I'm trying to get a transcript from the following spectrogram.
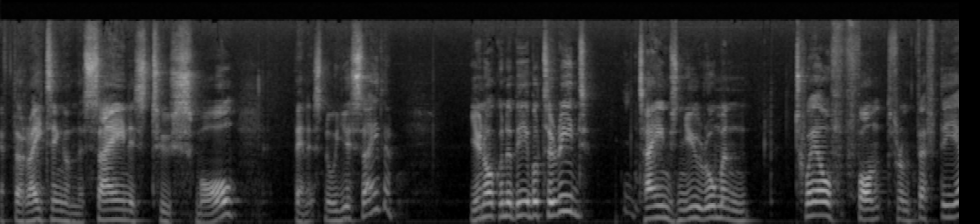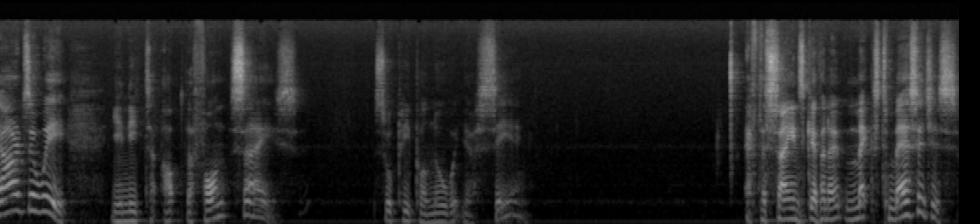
If the writing on the sign is too small, then it's no use either. You're not going to be able to read Times New Roman 12 font from 50 yards away. You need to up the font size so people know what you're saying. If the sign's giving out mixed messages,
